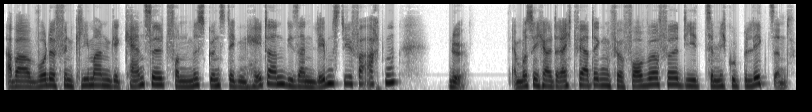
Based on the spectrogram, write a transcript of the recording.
Aber wurde Finn Kliman gecancelt von missgünstigen Hatern, die seinen Lebensstil verachten? Nö. Er muss sich halt rechtfertigen für Vorwürfe, die ziemlich gut belegt sind.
